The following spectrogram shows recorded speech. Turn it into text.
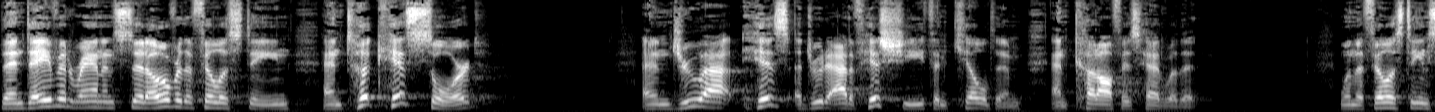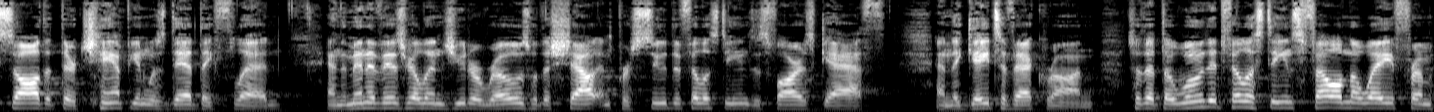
Then David ran and stood over the Philistine and took his sword and drew out his uh, drew it out of his sheath and killed him and cut off his head with it. When the Philistines saw that their champion was dead, they fled. And the men of Israel and Judah rose with a shout and pursued the Philistines as far as Gath and the gates of Ekron, so that the wounded Philistines fell on the way from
